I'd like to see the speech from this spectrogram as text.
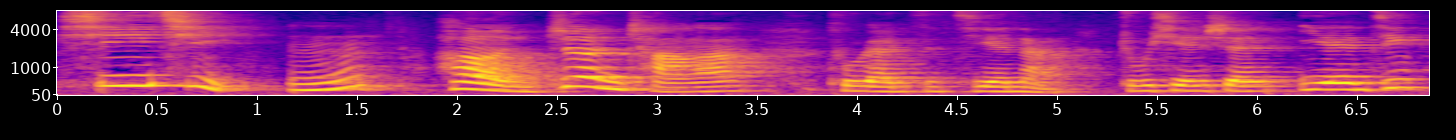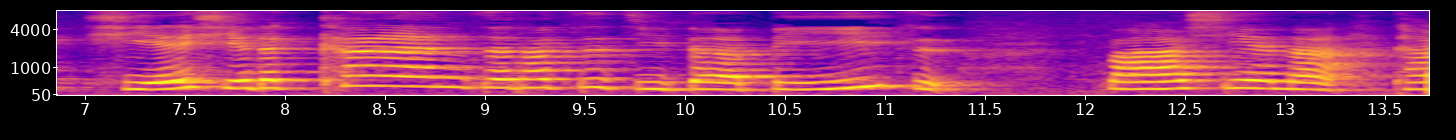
吸气，嗯，很正常啊。突然之间呐。猪先生眼睛斜斜的看着他自己的鼻子，发现呐，他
